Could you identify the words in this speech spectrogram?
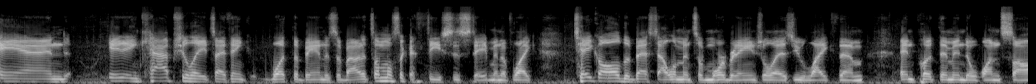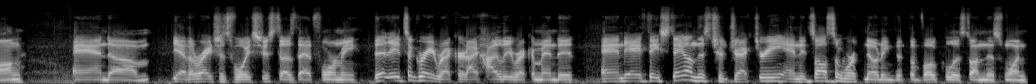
and it encapsulates i think what the band is about. It's almost like a thesis statement of like take all the best elements of morbid angel as you like them and put them into one song. And um, yeah the righteous voice just does that for me. It's a great record. I highly recommend it. And if they stay on this trajectory and it's also worth noting that the vocalist on this one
